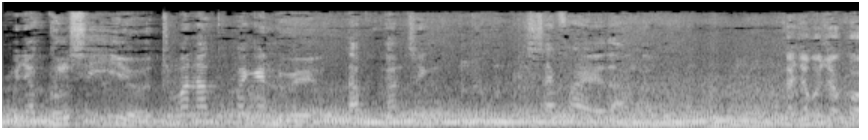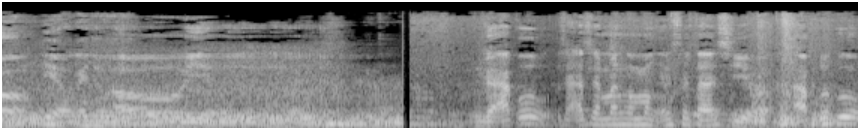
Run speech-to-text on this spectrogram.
punya goal sih iya cuman aku pengen duit tabungan sing bener-bener save aja tak anggap Gak joko-joko iya kayak gitu Oh iya iya iya. iya. Enggak aku saat saya ngomong investasi yo, aku tuh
